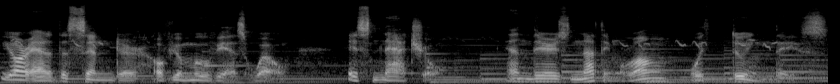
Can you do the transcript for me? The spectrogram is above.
You're at the center of your movie as well. It's natural, and there's nothing wrong with doing this.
